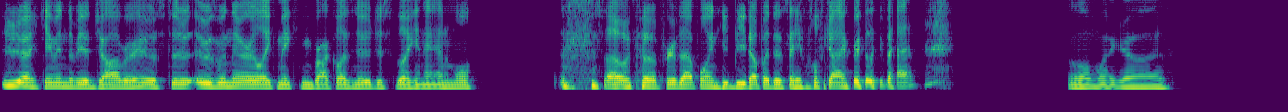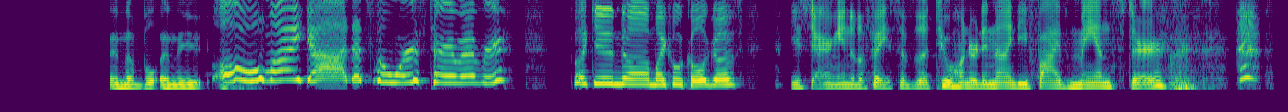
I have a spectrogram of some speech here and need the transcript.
Yeah, he came in to be a jobber. It was to, it was when they were like making Brock Lesnar just like an animal. so to prove that point, he beat up a disabled guy really bad. Oh my god. In the bl- in the Oh my god, that's the worst term ever. Fucking uh, Michael Cole goes, he's staring into the face of the 295 manster.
